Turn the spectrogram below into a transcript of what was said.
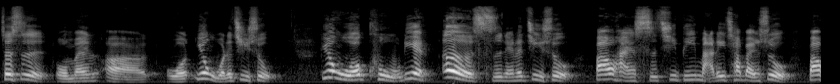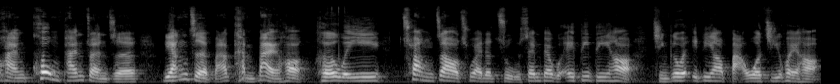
这是我们呃，我用我的技术，用我苦练二十年的技术，包含十七匹马力操盘术，包含控盘转折，两者把它砍败哈，合为一，创造出来的主升标股 A P P 哈，请各位一定要把握机会哈，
